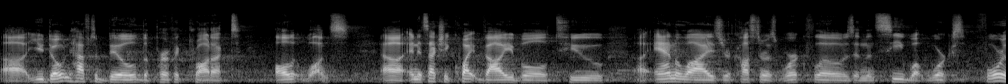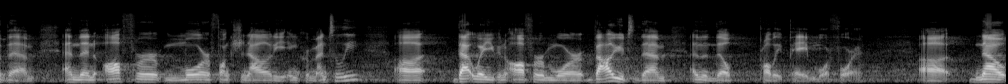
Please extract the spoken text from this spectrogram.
Uh, you don't have to build the perfect product all at once. Uh, and it's actually quite valuable to uh, analyze your customers' workflows and then see what works for them and then offer more functionality incrementally. Uh, that way you can offer more value to them and then they'll probably pay more for it. Uh, now,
